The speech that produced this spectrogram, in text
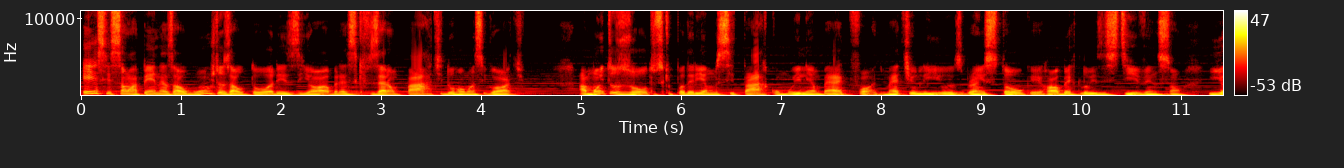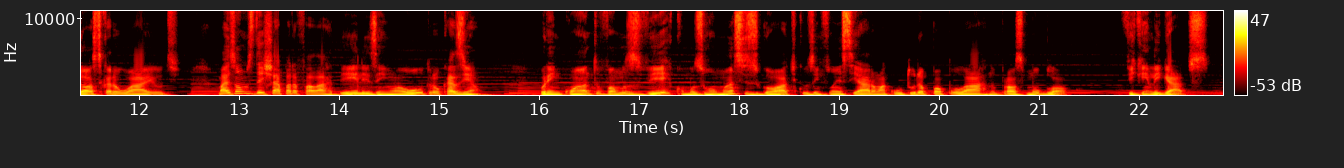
Esses são apenas alguns dos autores e obras que fizeram parte do romance gótico. Há muitos outros que poderíamos citar, como William Beckford, Matthew Lewis, Bram Stoker, Robert Louis Stevenson e Oscar Wilde. Mas vamos deixar para falar deles em uma outra ocasião. Por enquanto, vamos ver como os romances góticos influenciaram a cultura popular no próximo bloco. Fiquem ligados.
